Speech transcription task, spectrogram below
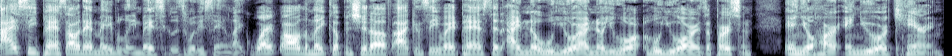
I see past all that Maybelline. Basically, is what he's saying. Like, wipe all the makeup and shit off. I can see right past that. I know who you are. I know you who are who you are as a person in your heart, and you are caring.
